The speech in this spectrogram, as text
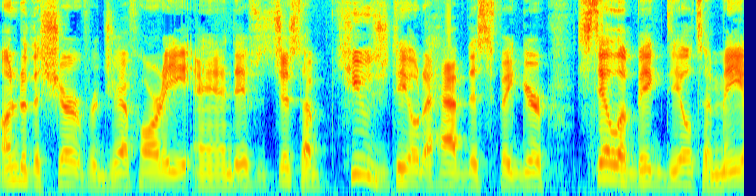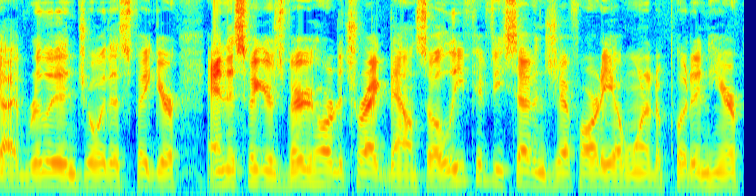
under the shirt for Jeff Hardy. And it was just a huge deal to have this figure. Still a big deal to me. I really enjoy this figure, and this figure is very hard to track down. So Elite 57 Jeff Hardy, I wanted to put in here,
